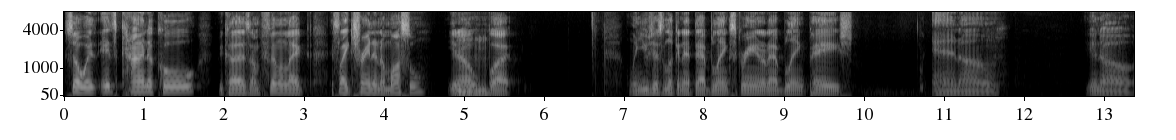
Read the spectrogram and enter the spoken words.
So it, it's kind of cool because I'm feeling like it's like training a muscle, you know. But when you're just looking at that blank screen or that blank page, and um, you know,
